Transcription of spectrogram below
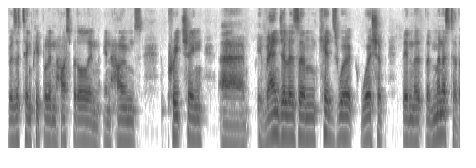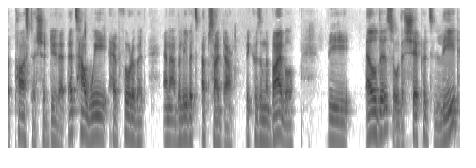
visiting people in hospital, in, in homes, preaching, uh, evangelism, kids' work, worship, then the, the minister, the pastor should do that. That's how we have thought of it, and I believe it's upside down. Because in the Bible, the elders or the shepherds lead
